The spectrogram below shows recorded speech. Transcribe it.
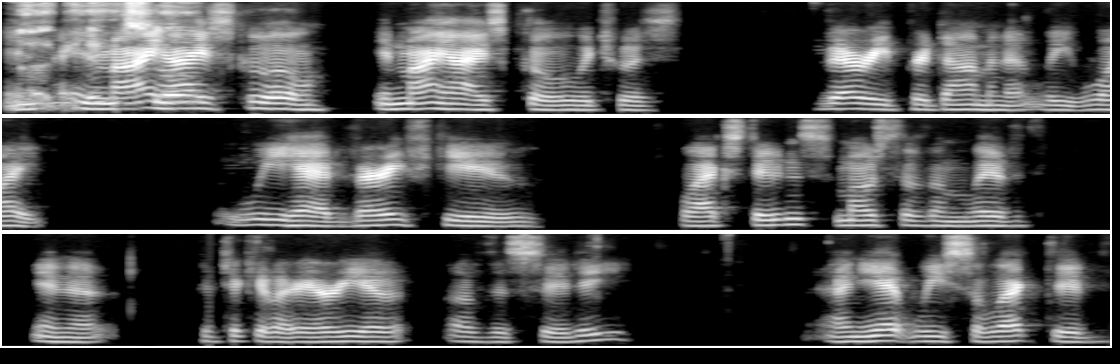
in, okay, in, my so, high school, in my high school, which was very predominantly white, we had very few black students. Most of them lived in a particular area of the city and yet we selected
